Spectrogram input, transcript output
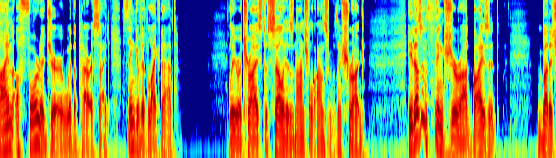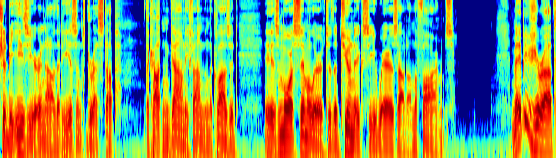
I'm a forager with a parasite. Think of it like that. Leera tries to sell his nonchalance with a shrug. He doesn't think Girat buys it, but it should be easier now that he isn't dressed up. The cotton gown he found in the closet is more similar to the tunics he wears out on the farms. Maybe Girat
